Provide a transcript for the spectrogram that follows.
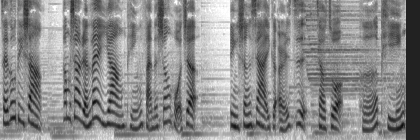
在陆地上，他们像人类一样平凡的生活着，并生下一个儿子，叫做和平。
